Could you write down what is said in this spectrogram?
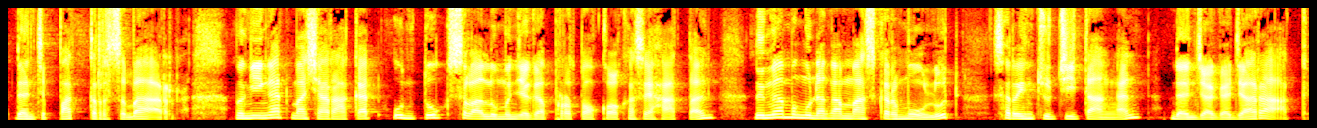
dan cepat tersebar. Mengingat masyarakat untuk selalu menjaga protokol kesehatan dengan menggunakan masker mulut, sering cuci tangan, dan jaga jarak.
